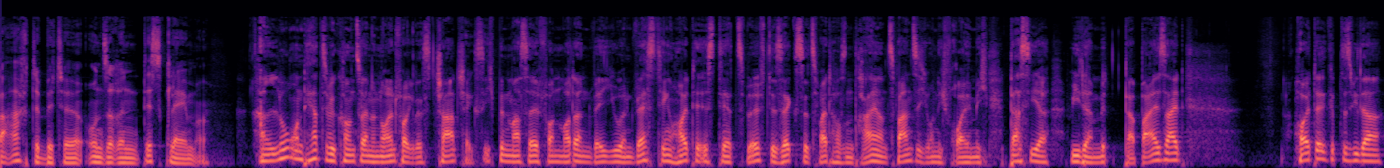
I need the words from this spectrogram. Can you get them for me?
Beachte bitte unseren Disclaimer. Hallo und herzlich willkommen zu einer neuen Folge des Chartchecks. Ich bin Marcel von Modern Value Investing. Heute ist der 12.06.2023 und ich freue mich, dass ihr wieder mit dabei seid. Heute gibt es wieder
